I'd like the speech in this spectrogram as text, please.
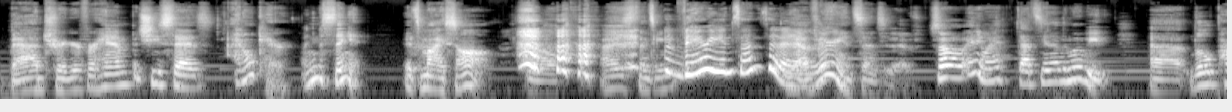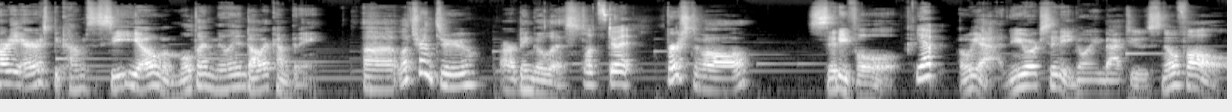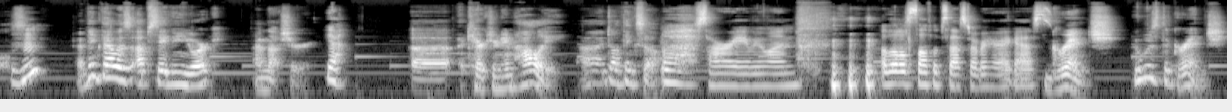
bad trigger for him, but she says, I don't care. I'm going to sing it. It's my song. So I was thinking, It's very insensitive. yeah, very insensitive. So anyway, that's the end of the movie. Uh, little party heiress becomes CEO of a multi-million dollar company. Uh, let's run through our bingo list. Let's do it. First of all, City Folk. Yep. Oh yeah, New York City, going back to Snow Falls. Mhm. I think that was upstate New York. I'm not sure. Yeah. Uh, a character named Holly. I don't think so. Ugh, sorry, everyone. A little self obsessed over here, I guess. Grinch. Who was the Grinch?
